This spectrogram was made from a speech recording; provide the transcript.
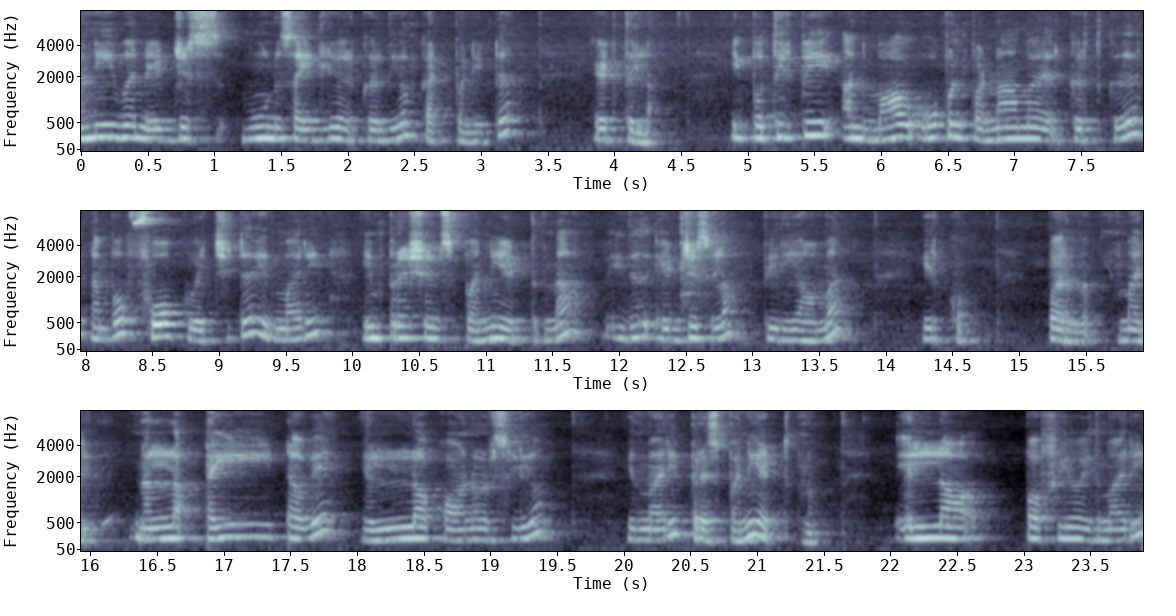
அன்ஈவன் எட்ஜஸ் மூணு சைட்லேயும் இருக்கிறதையும் கட் பண்ணிவிட்டு எடுத்துடலாம். இப்போ திருப்பி அந்த மாவு ஓப்பன் பண்ணாமல் இருக்கிறதுக்கு நம்ம ஃபோக் வச்சுட்டு இது மாதிரி இம்ப்ரெஷன்ஸ் பண்ணி எடுத்துக்கினா இது எட்ஜஸ்லாம் பிரியாமல் இருக்கும். பாருங்கள் இது மாதிரி நல்லா டைட்டாகவே எல்லா கார்னர்ஸ்லேயும் இது மாதிரி ப்ரெஸ் பண்ணி எடுத்துக்கணும். எல்லா பஃப்பையும் இது மாதிரி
